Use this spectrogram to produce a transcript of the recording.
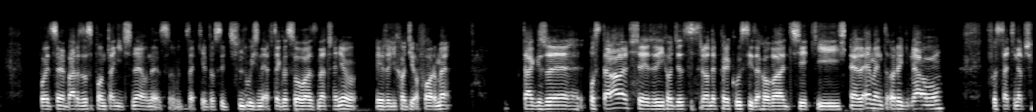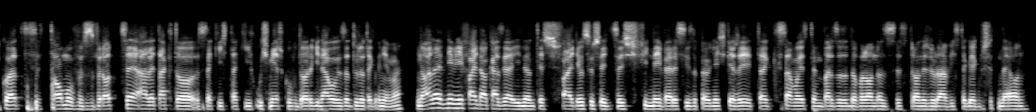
powiedzmy bardzo spontaniczne, one są takie dosyć luźne w tego słowa znaczeniu, jeżeli chodzi o formę. Także postarałem się, jeżeli chodzi o stronę perkusji, zachować jakiś element oryginału w postaci na przykład tomów w zwrotce, ale tak to z jakichś takich uśmieszków do oryginału za dużo tego nie ma. No ale niemniej fajna okazja i no, też fajnie usłyszeć coś w innej wersji, zupełnie świeżej. Tak samo jestem bardzo zadowolony ze strony żurawi, z tego jak wyszedł Neon.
